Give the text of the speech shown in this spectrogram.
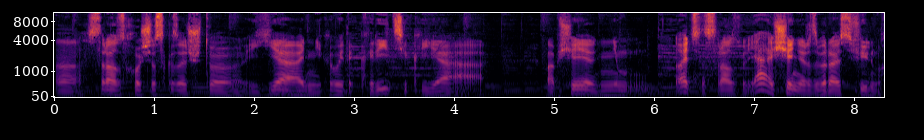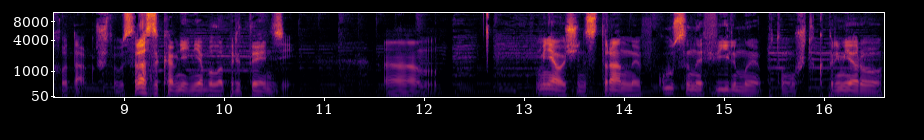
А, сразу хочется сказать, что я не какой-то критик, я вообще не... Давайте сразу, я вообще не разбираюсь в фильмах вот так, чтобы сразу ко мне не было претензий. Um, у меня очень странные вкусы на фильмы, потому что, к примеру,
